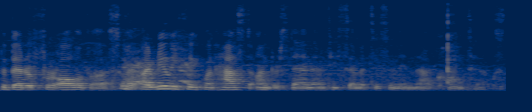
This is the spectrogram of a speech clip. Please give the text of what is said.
the better for all of us. I, I, really think one has to understand anti Semitism in that context.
